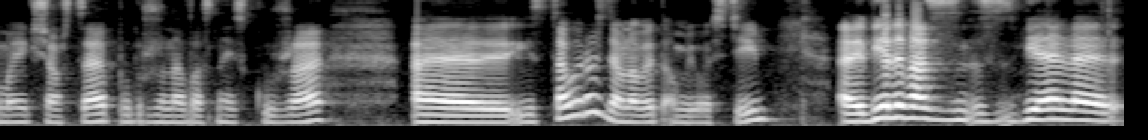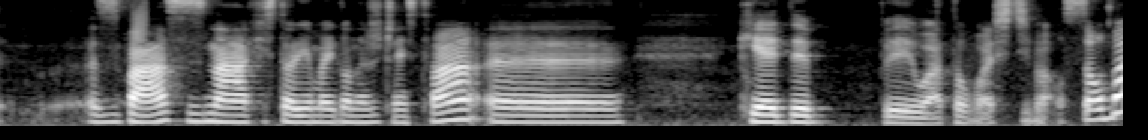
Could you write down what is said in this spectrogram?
mojej książce Podróże na własnej skórze. E, jest cały rozdział nawet o miłości. E, wiele, was, wiele z Was zna historię mojego narzeczeństwa, e, kiedy była to właściwa osoba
